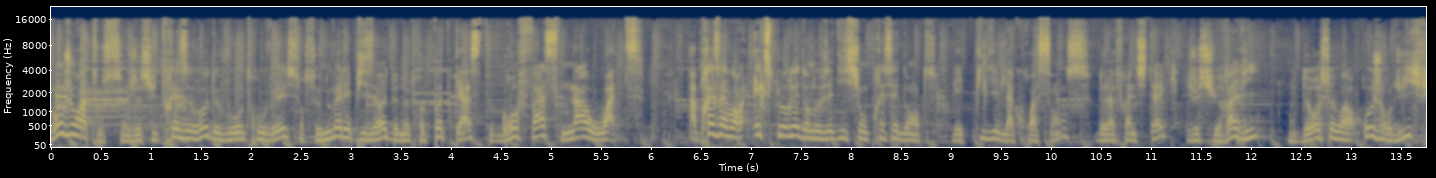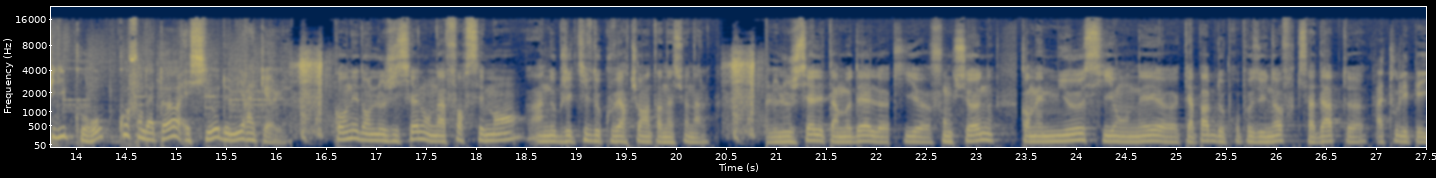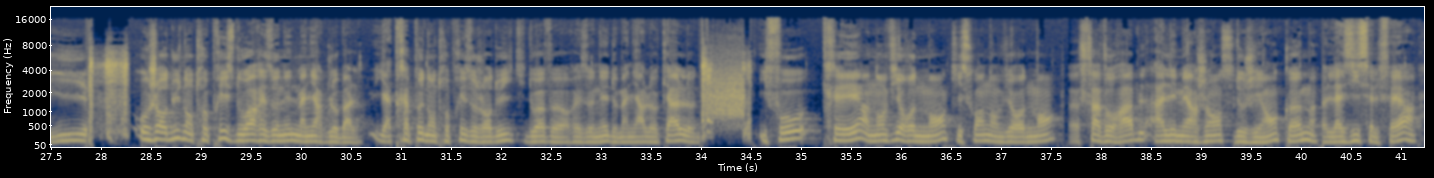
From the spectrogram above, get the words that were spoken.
Bonjour à tous, je suis très heureux de vous retrouver sur ce nouvel épisode de notre podcast Gros Face Now What. Après avoir exploré dans nos éditions précédentes les piliers de la croissance de la French Tech, je suis ravi de recevoir aujourd'hui Philippe Courreau, cofondateur et CEO de Miracle. Quand on est dans le logiciel, on a forcément un objectif de couverture internationale. Le logiciel est un modèle qui euh, fonctionne quand même mieux si on est euh, capable de proposer une offre qui s'adapte euh, à tous les pays. Aujourd'hui, une entreprise doit raisonner de manière globale. Il y a très peu d'entreprises aujourd'hui qui doivent raisonner de manière locale. Il faut créer un environnement qui soit un environnement favorable à l'émergence de géants comme l'Asie sait le faire.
